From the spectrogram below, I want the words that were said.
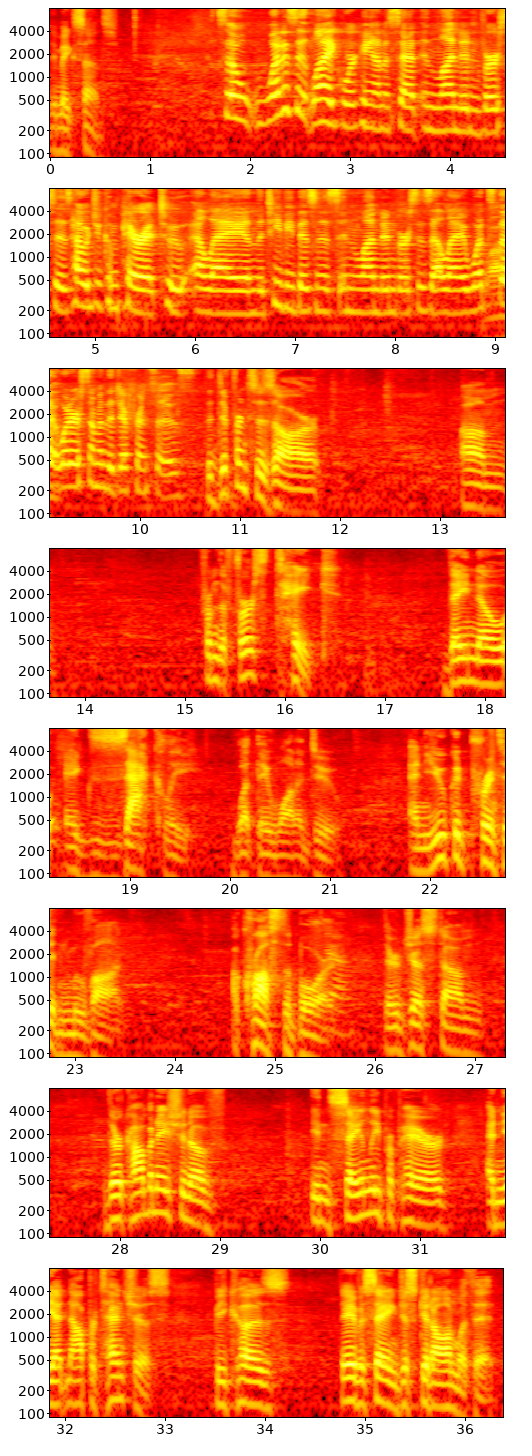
it makes sense. So, what is it like working on a set in London versus how would you compare it to LA and the TV business in London versus LA? What's Wow. the what are some of the differences? The differences are um, from the first take, they know exactly what they want to do. And you could print it and move on across the board. Yeah. They're just, um, they're a combination of insanely prepared and yet not pretentious because they have a saying, just get on with it.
